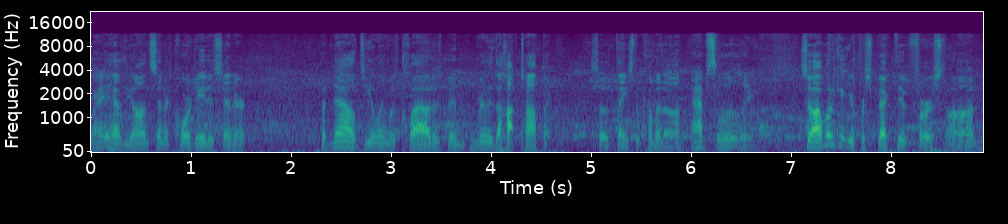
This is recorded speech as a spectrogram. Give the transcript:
Right. They have the on-center core data center. But now dealing with cloud has been really the hot topic. So thanks for coming on. Absolutely. So I want to get your perspective first on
